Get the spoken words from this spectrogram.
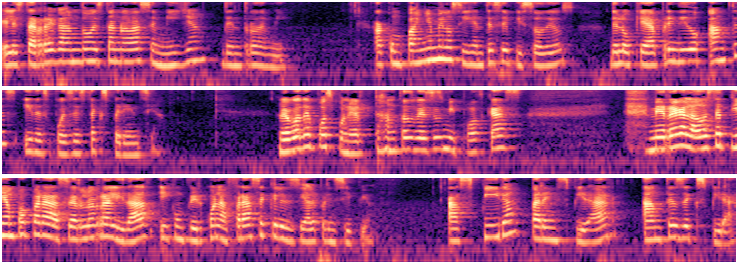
El estar regando esta nueva semilla dentro de mí. Acompáñame en los siguientes episodios de lo que he aprendido antes y después de esta experiencia. Luego de posponer tantas veces mi podcast, me he regalado este tiempo para hacerlo realidad y cumplir con la frase que les decía al principio. Aspira para inspirar antes de expirar.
